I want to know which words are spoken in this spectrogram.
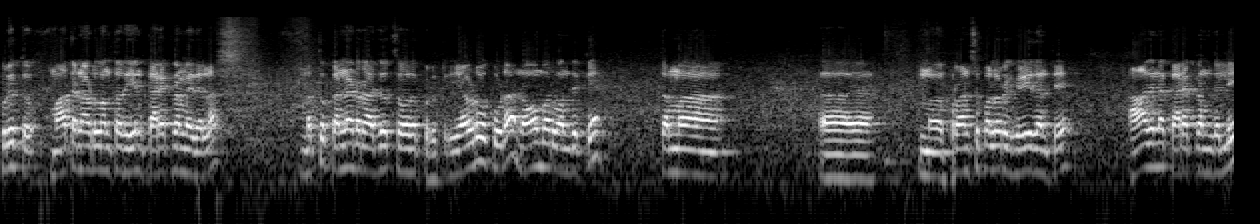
ಕುರಿತು ಮಾತನಾಡುವಂಥದ್ದು ಏನು ಕಾರ್ಯಕ್ರಮ ಇದೆಲ್ಲ, ಮತ್ತು ಕನ್ನಡ ರಾಜ್ಯೋತ್ಸವದ ಕುರಿತು. ಎರಡೂ ಕೂಡ ನವಂಬರ್ ಒಂದಕ್ಕೆ ತಮ್ಮ ಅವ್ರಿಗೆ ಹೇಳಿದಂತೆ ಆ ದಿನ ಕಾರ್ಯಕ್ರಮದಲ್ಲಿ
